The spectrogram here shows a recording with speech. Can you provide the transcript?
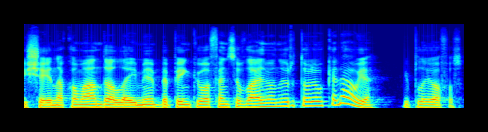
išeina komanda, laimi be penkių offensive linemenų ir toliau keliauja į playoffus.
